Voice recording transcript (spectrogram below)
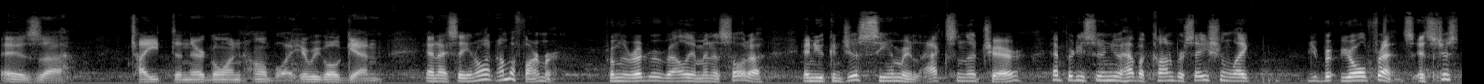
is uh, tight, and they're going, "Oh boy, here we go again." And I say, "You know what? I'm a farmer from the Red River Valley of Minnesota," and you can just see them relax in the chair, and pretty soon you have a conversation like your, your old friends. It's just,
